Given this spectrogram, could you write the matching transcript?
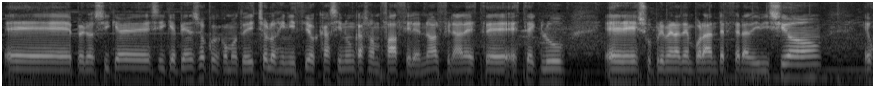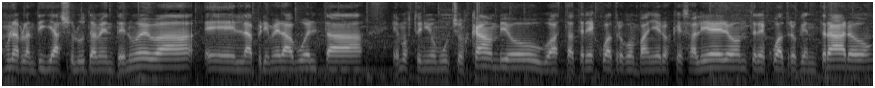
Eh, pero sí que, sí que pienso que, como te he dicho, los inicios casi nunca son fáciles. ¿no? Al final este, este club es su primera temporada en tercera división, es una plantilla absolutamente nueva. En la primera vuelta hemos tenido muchos cambios, hubo hasta 3-4 compañeros que salieron, 3-4 que entraron.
